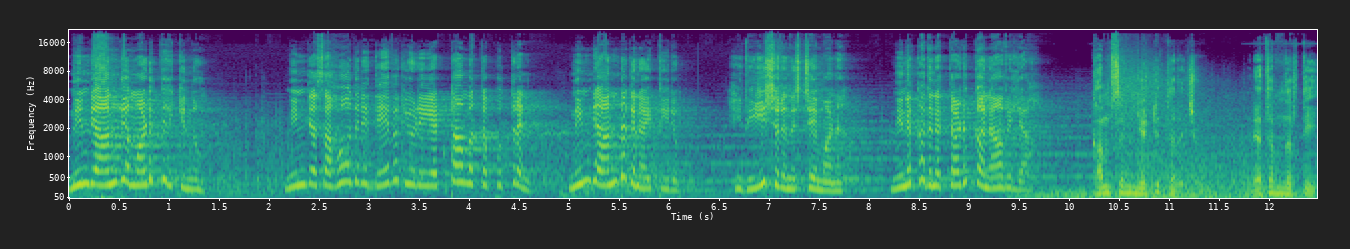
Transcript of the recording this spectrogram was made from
നിന്റെ അന്ത്യം അടുത്തിരിക്കുന്നു. നിന്റെ സഹോദരി ദേവകിയുടെ എട്ടാമത്തെ പുത്രൻ നിന്റെ അന്തകനായി തീരും ഇത് ഈശ്വര നിശ്ചയമാണ്. നിനക്കതിനെ തടുക്കാനാവില്ല. കംസൻ ഞെട്ടിത്തെറിച്ചു. രഥം നിർത്തി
